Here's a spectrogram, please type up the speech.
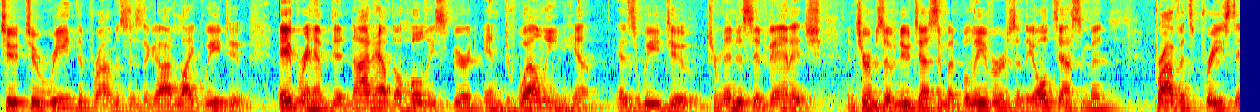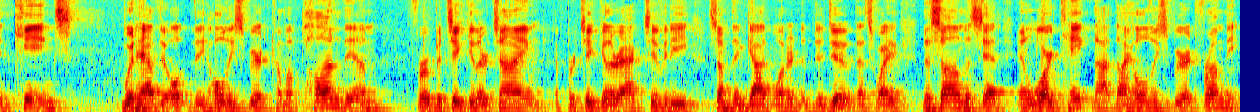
to, to read the promises of God like we do. Abraham did not have the Holy Spirit indwelling him as we do. Tremendous advantage in terms of New Testament believers in the Old Testament, prophets, priests, and kings would have the, the Holy Spirit come upon them for a particular time, a particular activity, something God wanted them to do. That's why the psalmist said, And Lord, take not thy Holy Spirit from me.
